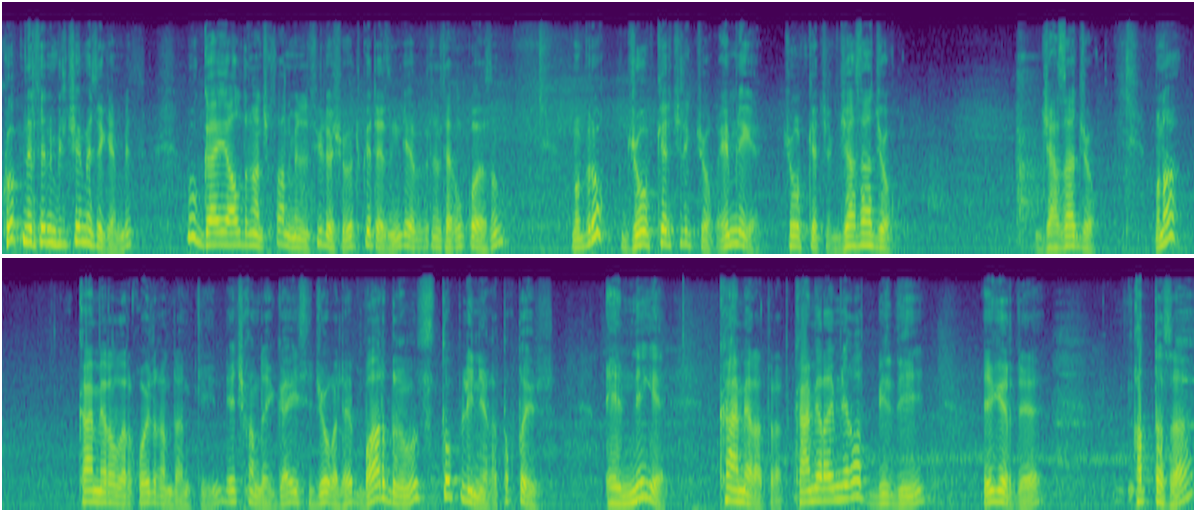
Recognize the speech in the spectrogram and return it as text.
көп нерсени билчү эмес экенбиз. Ну гаи алдыңан чыкса аны менен сүйлөшүп өтүп кетесиң же бир нерсе кылып коесуң. Но бирок жоопкерчилик жок эмнеге? Жоопкерчилик жаза жок. Жаза жок. Мына камералар коюлгандан кийин эч кандай гаиси жок эле баардыгыбыз стоп линияга токтойбуз. Эмнеге камера турат камера эмне кылат бизди эгерде каттаса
